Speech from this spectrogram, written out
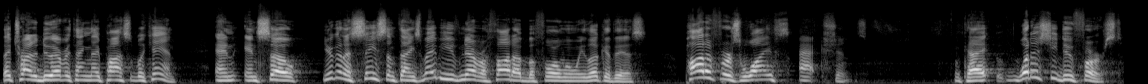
They try to do everything they possibly can. And, and so you're going to see some things maybe you've never thought of before when we look at this. Potiphar's wife's actions. Okay, what does she do first?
